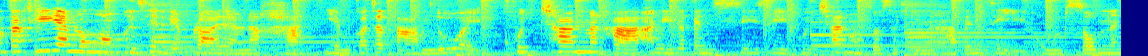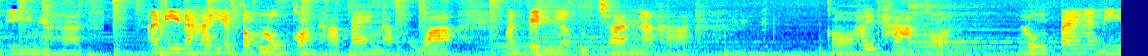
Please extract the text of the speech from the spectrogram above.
ลังจากที่เยมลงรองพื้นเสร็จเรียบร้อยแล้วนะคะเยมก็จะตามด้วยคุชชั่นนะคะ อันนี้จะเป็น CC คุชชั่นของโซสกินนะคะ เป็นสีอมส้มนั่นเองนะคะ อันนี้นะคะเยมต้องลงก่อนทาแป้งนะ เพราะว่ามันเป็นเนื้อคุชชั่นนะคะ ก็ให้ทาก่อนลงแป้งนั่นเอง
